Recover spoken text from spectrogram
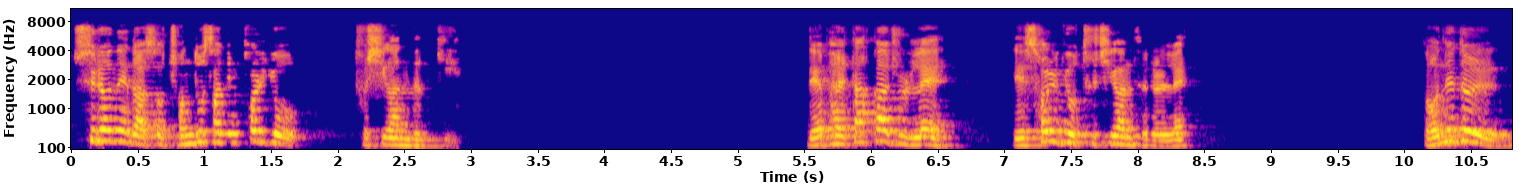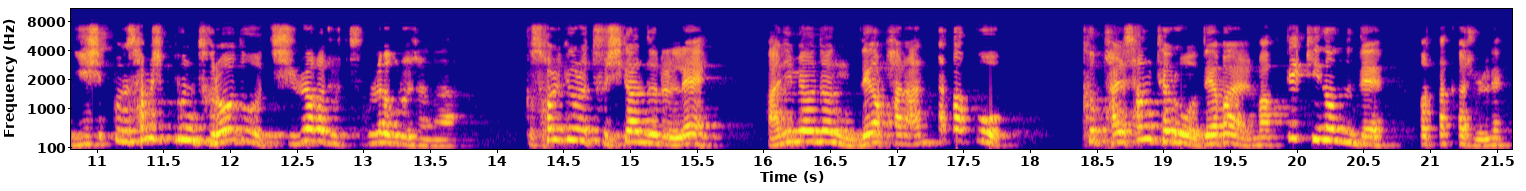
수련회 가서 전도사님 설교 2시간 듣기. 내 발 닦아줄래? 내 설교 2시간 들을래? 너네들 20분, 30분 들어도 지루해가지고 죽을라 그러잖아. 그 설교를 2시간 들을래? 아니면은 내가 발 안 닦았고 그 발 상태로 내 발 막 떼끼 넣는데 너 닦아줄래?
